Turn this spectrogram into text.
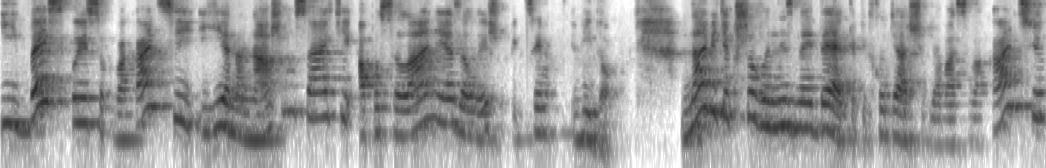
і весь список вакансій є на нашому сайті, а посилання я залишу під цим відео. Навіть якщо ви не знайдете підходящу для вас вакансію,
